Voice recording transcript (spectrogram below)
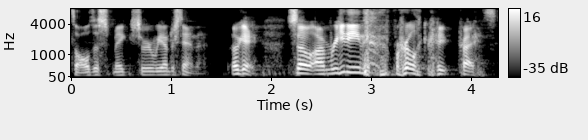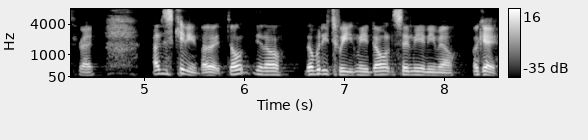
So I'll just make sure we understand that. Okay, so I'm reading Pearl of Great Price, right? I'm just kidding, by the way. Don't, you know, nobody tweet me. Don't send me an email. Okay,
